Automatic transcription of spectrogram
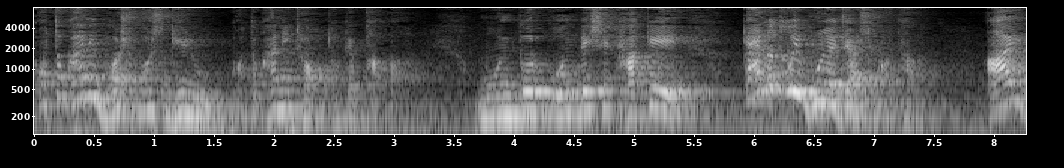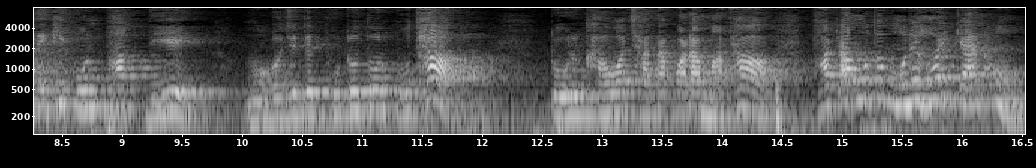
কতখানি ভস ভস ঘিলু, কতখানি ঠকঠকে ফাপা। মন তোর কোন দেশে থাকে, কেন তুই ভুলে যাস কথা? আয় দেখি কোন ফাঁক দিয়ে। মগজেতে ফুটো তোর কোথা? টোল খাওয়া ছাতা পাড়া মাথা, ফাটা মতো মনে হয় কেন?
